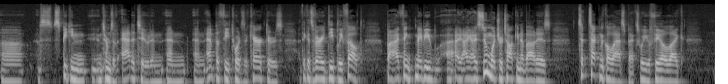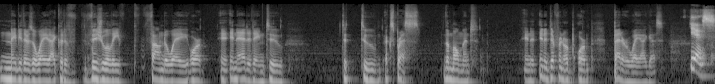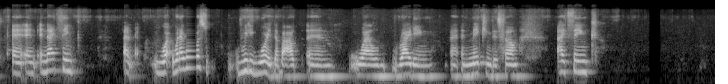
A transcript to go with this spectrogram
Uh, speaking in terms of attitude and, and, and empathy towards the characters, I think it's very deeply felt. But I think maybe I, I assume what you're talking about is t- technical aspects where you feel like maybe there's a way I could have visually found a way or in, in editing to to to express the moment in a, in a different or, or better way, I guess. Yes, and, and, and I think and what, what I was really worried about um, while writing and making this film, I think,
